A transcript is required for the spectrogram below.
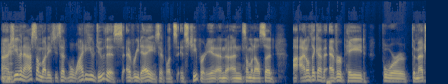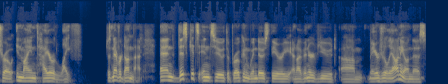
and mm-hmm. she even asked somebody, she said, Well, why do you do this every day? He said, Well, it's, it's cheaper. And, and someone else said, I, I don't think I've ever paid for the metro in my entire life. Just never done that. And this gets into the broken windows theory. And I've interviewed um, Mayor Giuliani on this.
